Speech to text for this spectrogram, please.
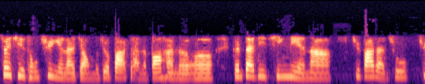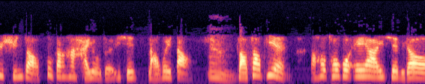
所以其实从去年来讲，我们就发展了，包含了呃跟在地青年啊，去发展出去寻找富冈它还有的一些老味道，嗯，老照片。然后透过 AR 一些比较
